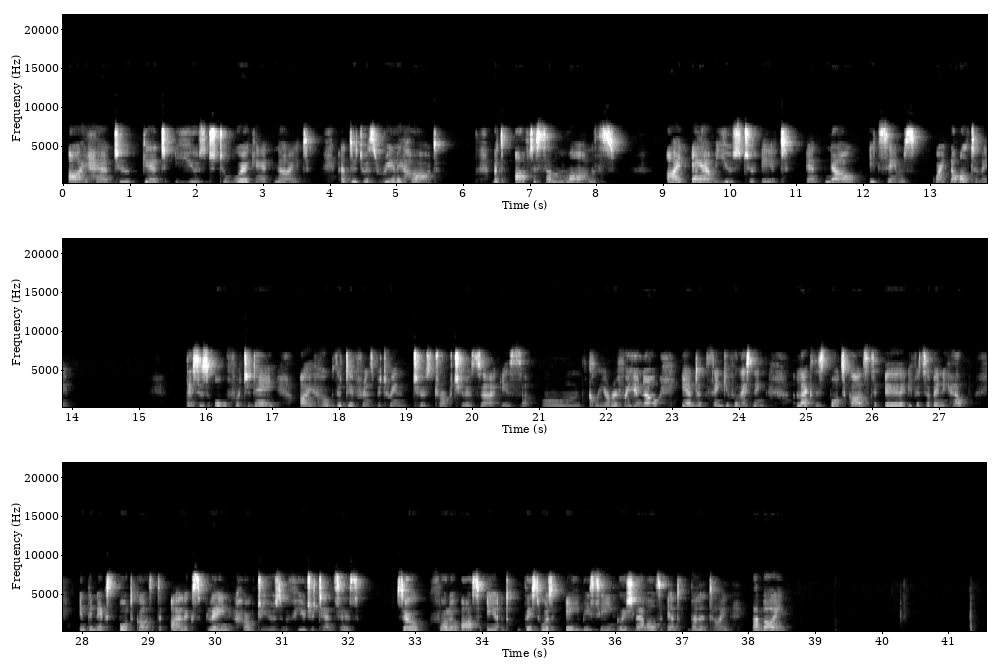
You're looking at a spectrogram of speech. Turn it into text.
I had to get used to working at night, and it was really hard. But after some months, I am used to it, and now it seems quite normal to me. This is all for today. I hope the difference between two structures uh, is uh, mm, clearer for you now, and thank you for listening. Like this podcast, uh, if it's of any help, in the next podcast, I'll explain how to use future tenses. So follow us, and this was ABC English Levels and Valentine. Bye bye.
